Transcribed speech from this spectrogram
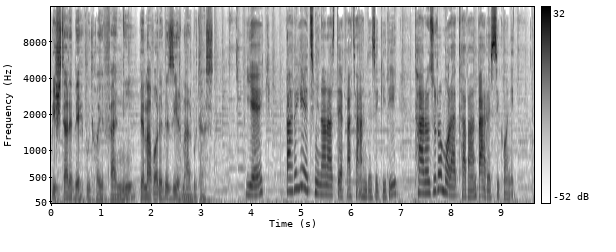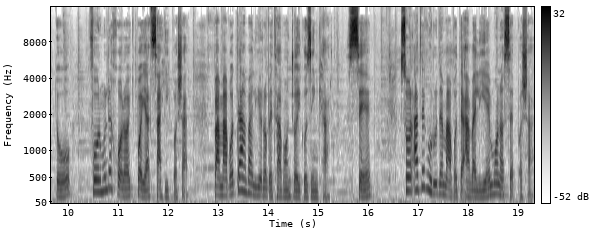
بیشتر بهبودهای فنی به موارد زیر مربوط است. یک برای اطمینان از دقت اندازهگیری ترازو را مرتبا بررسی کنید. دو فرمول خوراک باید صحیح باشد و مواد اولیه را بتوان جایگزین کرد. 3. سرعت ورود مواد اولیه مناسب باشد.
